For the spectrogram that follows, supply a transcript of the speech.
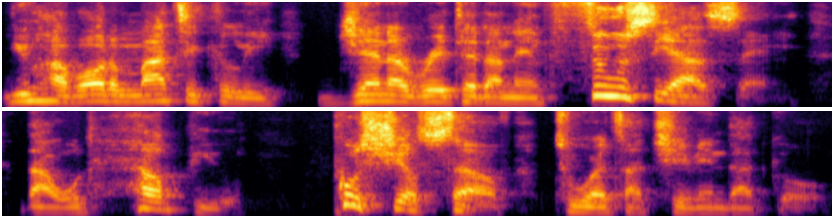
You have automatically generated an enthusiasm that would help you push yourself towards achieving that goal.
